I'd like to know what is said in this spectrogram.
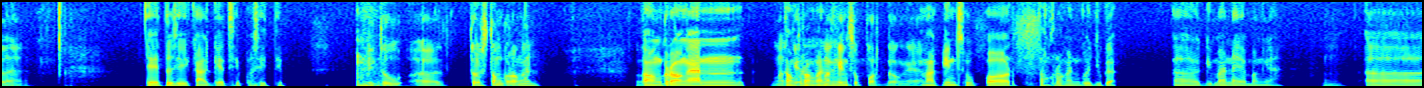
Iyalah. ya itu sih kaget sih positif. Itu eh, terus tongkrongan Tongkrongan makin, Tongkrongan- makin support dong ya. makin support. Tongkrongan gue juga eh, gimana ya bang ya? Hmm. Eh,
